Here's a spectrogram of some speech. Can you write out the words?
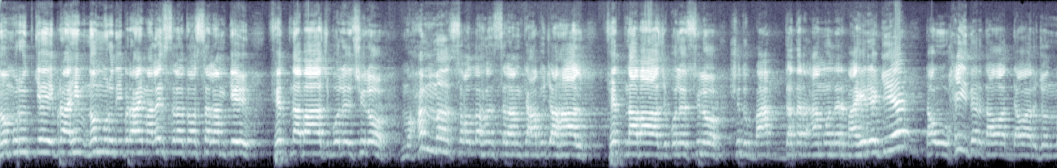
নমরুদকে ইব্রাহিম নমরুদ ইব্রাহিম আলাই সালাতামকে ফেতনাবাজ বলেছিল, মোহাম্মদ সাল্লামকে আবু জাহাল ফেতনাবাজ বলেছিল, শুধু বাপ দাদার আমলের বাইরে গিয়ে তাও হেদের দাওয়াত দেওয়ার জন্য।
